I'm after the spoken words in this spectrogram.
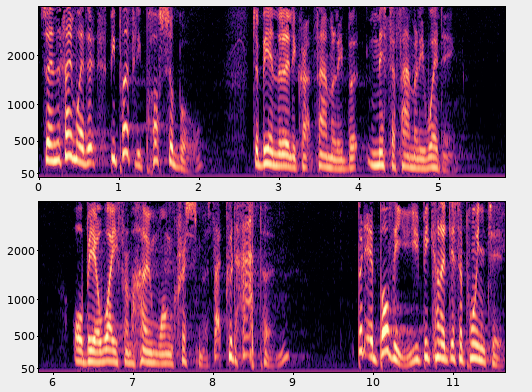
So, in the same way that it'd be perfectly possible to be in the Lillicrap family but miss a family wedding or be away from home one Christmas, that could happen, but it'd bother you. You'd be kind of disappointed.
